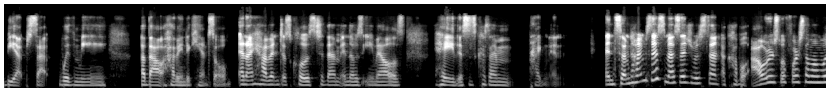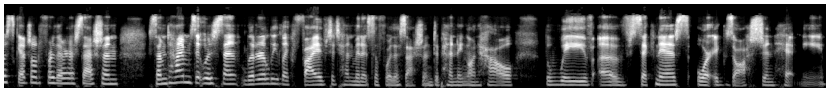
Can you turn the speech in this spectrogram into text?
be upset with me about having to cancel and i haven't disclosed to them in those emails hey this is because i'm pregnant and sometimes this message was sent a couple hours before someone was scheduled for their session. Sometimes it was sent literally like five to 10 minutes before the session, depending on how the wave of sickness or exhaustion hit me.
